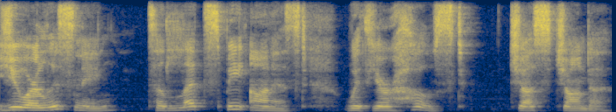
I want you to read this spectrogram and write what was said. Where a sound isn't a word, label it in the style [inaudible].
You are listening to Let's Be Honest with your host, Just Jonda.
